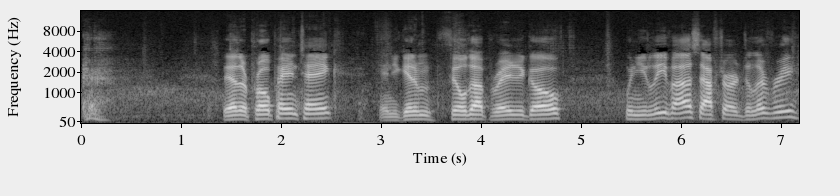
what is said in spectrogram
the other propane tank, and you get them filled up, ready to go. When you leave us after our delivery,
